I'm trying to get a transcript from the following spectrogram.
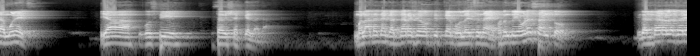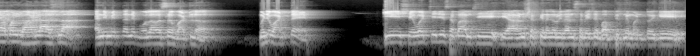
त्यामुळेच या गोष्टी सहज शक्य झाल्या. मला आता त्या गद्दाराच्या बाबतीत काय बोलायचं नाही. परंतु एवढंच सांगतो गद्दाराला जरी आपण गाडला असला त्या निमित्ताने बोलावं असं वाटलं म्हणजे वाटतंय की शेवटची जी सभा आमची या अणुशक्तीनगर विधानसभेच्या बाबतीत मी म्हणतोय की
